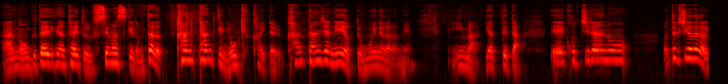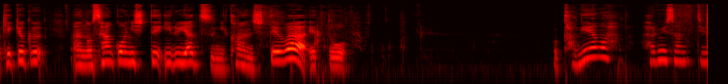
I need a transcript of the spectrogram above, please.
あの、具体的なタイトル伏せますけども、ただ、簡単っていう風に大きく書いてある。簡単じゃねえよって思いながらね、今やってた。で、こちらの、私がだから結局、あの、参考にしているやつに関しては、えっと、影山晴美さんっていう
